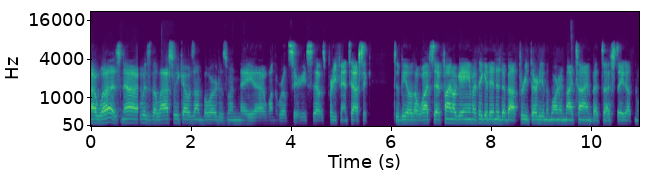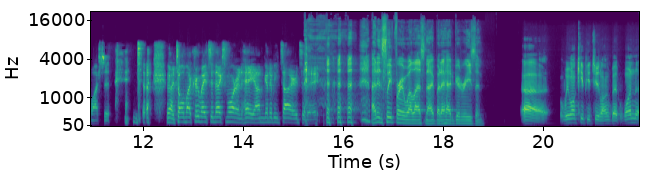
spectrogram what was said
I was. No, it was the last week I was on board was when they uh, won the World Series. So that was pretty fantastic to be able to watch that final game. I think it ended about 3:30 in the morning my time, but I stayed up and watched it. and, uh, I told my crewmates the next morning, "Hey, I'm going to be tired today." I didn't sleep very well last night, but I had good reason. Uh, we won't keep you too long, but one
